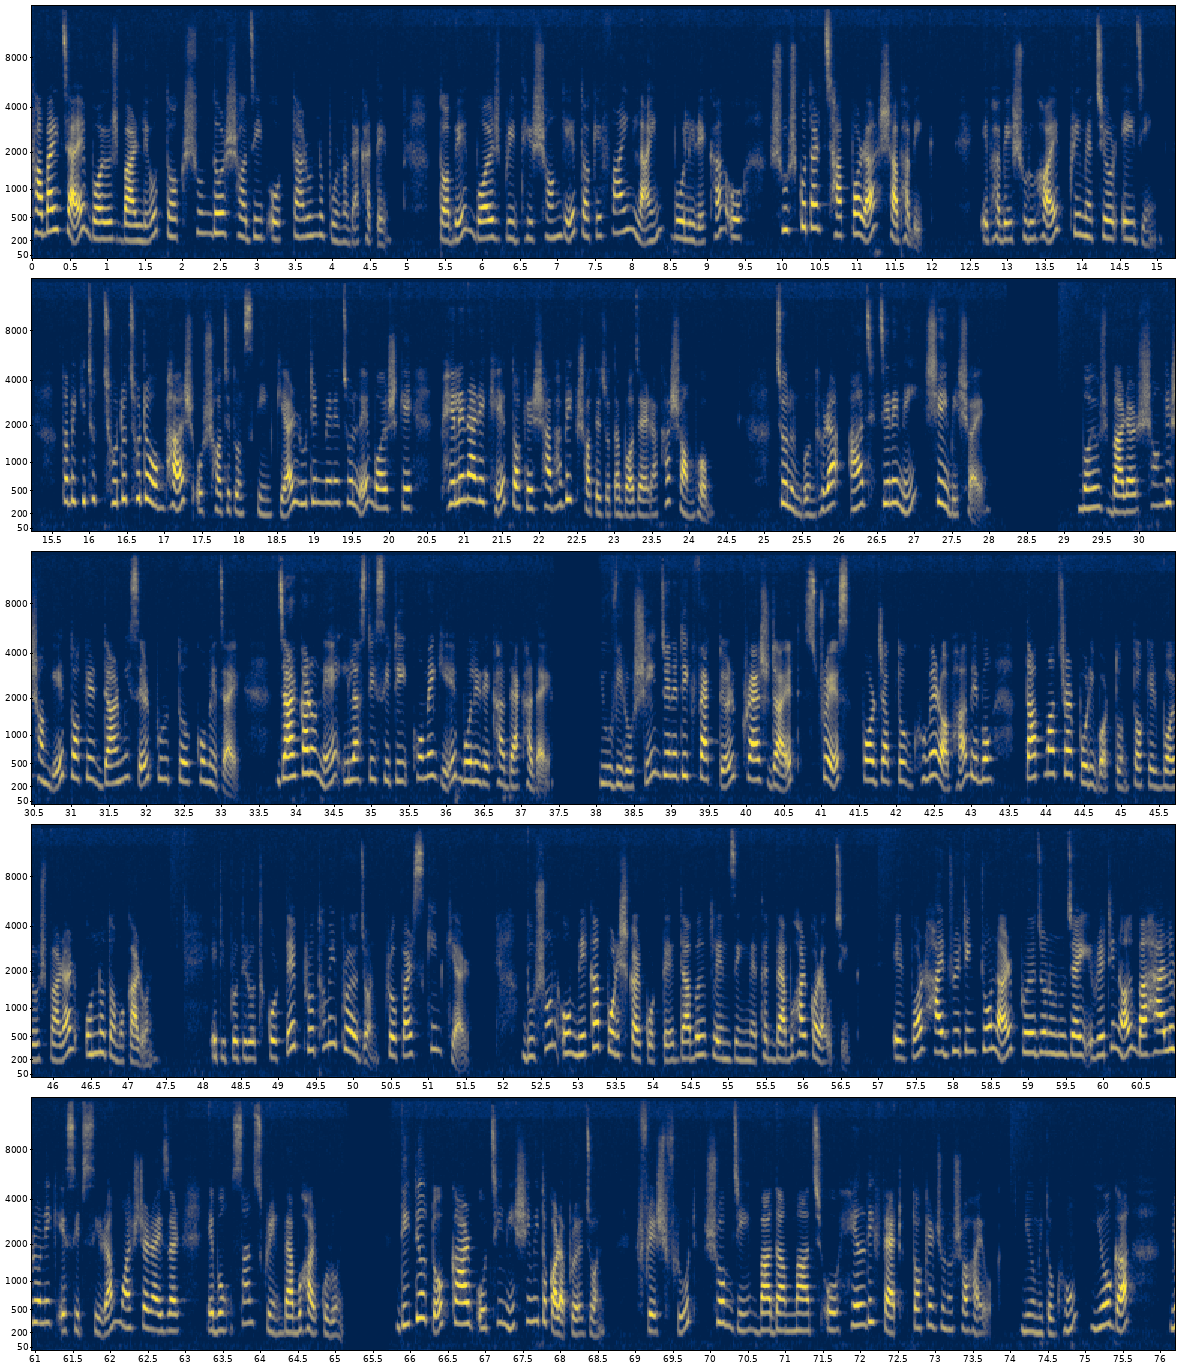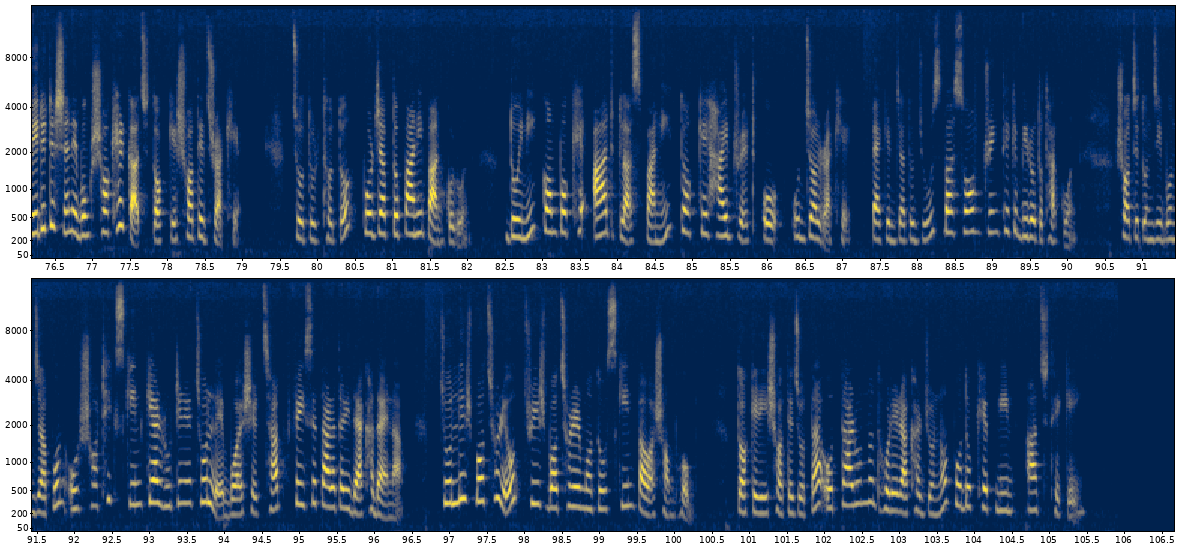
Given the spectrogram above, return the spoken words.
সবাই চায় বয়স বাড়লেও ত্বক সুন্দর, সজীব ও তারুণ্যপূর্ণ দেখাতে। তবে বয়স বৃদ্ধির সঙ্গে ত্বকে ফাইন লাইন বলিরেখা ও শুষ্কতার ছাপ পড়া স্বাভাবিক। এভাবেই শুরু হয় প্রিম্যাচিওর এইজিং তবে কিছু ছোট ছোট অভ্যাস ও সচেতন স্কিন কেয়ার রুটিন মেনে চললে বয়সকে ফেলে না রেখে ত্বকের স্বাভাবিক সতেজতা বজায় রাখা সম্ভব। চলুন বন্ধুরা, আজ জেনে নেই সেই বিষয়ে। বয়স বাড়ার সঙ্গে সঙ্গে ত্বকের ডার্মিসের পুরুত্ব কমে যায়, যার কারণে ইলাস্টিসিটি কমে গিয়ে বলিরেখা দেখা দেয়। ইউভি রশ্মি, genetic factor, crash diet, stress, পর্যাপ্ত ঘুমের অভাব এবং তাপমাত্রার পরিবর্তন ত্বকের বয়স বাড়ার অন্যতম কারণ। এটি প্রতিরোধ করতে প্রথমেই প্রয়োজন প্রপার স্কিন কেয়ার। দূষণ ও মেকআপ পরিষ্কার করতে ডাবল ক্লেনজিং মেথড ব্যবহার করা উচিত। এরপর হাইড্রেটিং টোনার প্রয়োজন অনুযায়ী রেটিনল বা হ্যালুরনিক অ্যাসিড সিরাম, ময়শ্চারাইজার এবং সানস্ক্রিন ব্যবহার করুন। দ্বিতীয়ত, কার্ব ও চিনি সীমিত করা প্রয়োজন। ফ্রেশ ফ্রুট, সবজি, বাদাম, মাছ ও হেলদি ফ্যাট ত্বকের জন্য সহায়ক। নিয়মিত ঘুম যোগা মেডিটেশন এবং শখের কাজ ত্বককে সতেজ রাখে। চতুর্থত, পর্যাপ্ত পানি পান করুন। দৈনিক কমপক্ষে আট গ্লাস পানি ত্বককে হাইড্রেট ও উজ্জ্বল রাখে। প্যাকেটজাত জুস বা সফট ড্রিঙ্ক থেকে বিরত থাকুন। সচেতন জীবনযাপন ও সঠিক স্কিন কেয়ার রুটিনে চললে বয়সের ছাপ ফেসে তাড়াতাড়ি দেখা দেয় না। চল্লিশ বছরেও ত্রিশ বছরের মতো স্কিন পাওয়া সম্ভব। ত্বকের এই সতেজতা ও তারুণ্য ধরে রাখার জন্য পদক্ষেপ নিন আজ থেকেই।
